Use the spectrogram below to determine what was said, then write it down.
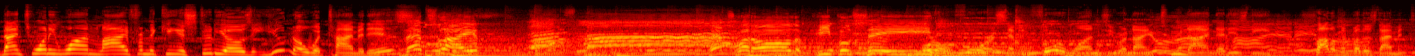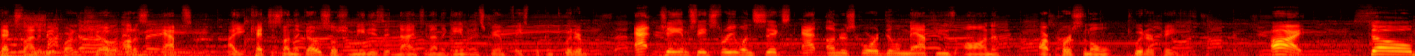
921 live from the Kia Studios. You know what time it is. That's life. That's life. That's what all the people say. 404 741 0929. That is the Solomon Brothers Diamond text line to be a part of the show. Audacy apps, how you catch us on the go. Social media is at 929 The Game on Instagram, Facebook, and Twitter. At JMCH316, at underscore Dylan Matthews on our personal Twitter pages. All right. So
